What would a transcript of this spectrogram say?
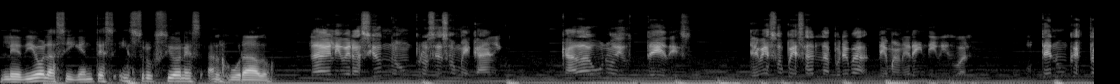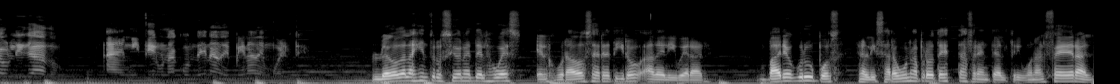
le dio las siguientes instrucciones al jurado. La deliberación no es un proceso mecánico. Cada uno de ustedes debe sopesar la prueba de manera individual. Usted nunca está obligado a emitir una condena de pena de muerte. Luego de las instrucciones del juez, el jurado se retiró a deliberar. Varios grupos realizaron una protesta frente al Tribunal Federal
